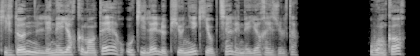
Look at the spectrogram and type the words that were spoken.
qu'il donne les meilleurs commentaires ou qu'il est le pionnier qui obtient les meilleurs résultats. Ou encore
